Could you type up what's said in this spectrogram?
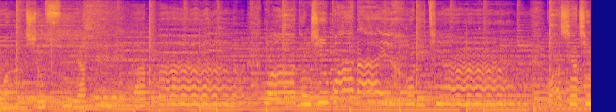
我想思念的爸爸，我愿唱歌来予你听。声亲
